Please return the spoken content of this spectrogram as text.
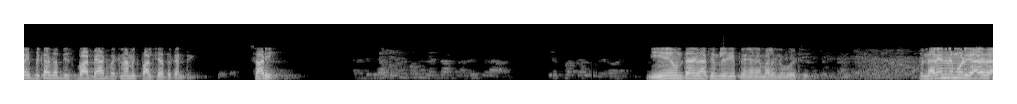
by because of this bad economic policy of the country. Sorry. నేనే ఉంటాను అసెంబ్లీలో చెప్పిన కానీ ఎమ్మెల్యే నువ్వు వచ్చి. ఇప్పుడు నరేంద్ర మోడీ కాలేదా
